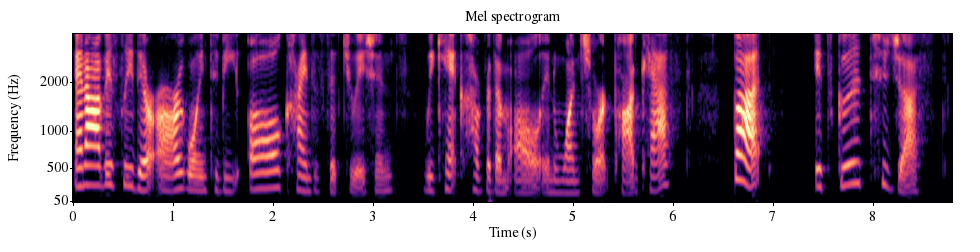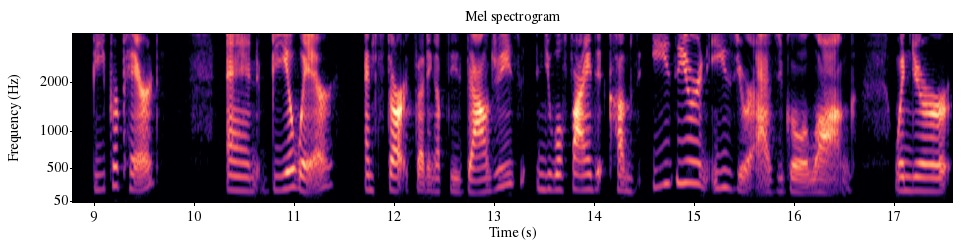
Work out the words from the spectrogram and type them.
And obviously, there are going to be all kinds of situations. We can't cover them all in one short podcast, but it's good to just be prepared and be aware and start setting up these boundaries. And you will find it comes easier and easier as you go along when you're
